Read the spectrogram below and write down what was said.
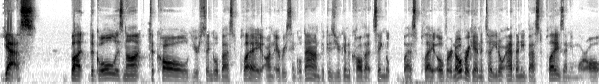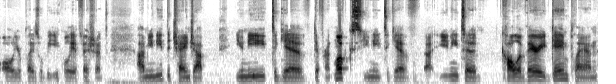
Yes, but the goal is not to call your single best play on every single down because you're going to call that single best play over and over again until you don't have any best plays anymore. All, all your plays will be equally efficient. Um, you need the change up. You need to give different looks. You need to give, uh, you need to call a varied game plan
